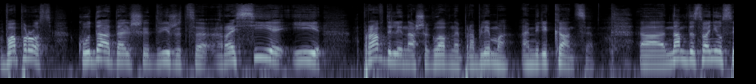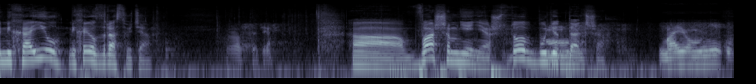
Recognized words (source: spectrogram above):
Вопрос, куда дальше движется Россия и Правда ли наша главная проблема американцы? А, нам дозвонился Михаил. Михаил, здравствуйте. Здравствуйте. А, ваше мнение, что будет ну, дальше? Мое мнение,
